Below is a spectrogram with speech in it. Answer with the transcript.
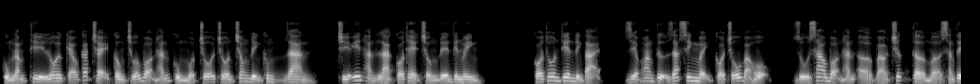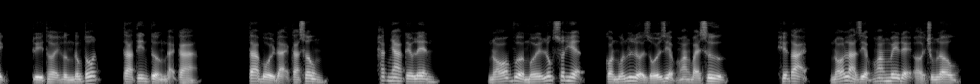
cùng lắm thì lôi kéo các chạy công chúa bọn hắn cùng một chỗ trốn trong đỉnh không gian, chí ít hẳn là có thể chống đến thiên minh. Có thôn thiên đình tại, diệp hoang tự giác sinh mệnh có chỗ bảo hộ, dù sao bọn hắn ở vào trước tờ mở sáng tịch, tùy thời hừng đông tốt, ta tin tưởng đại ca. Ta bồi đại ca sông. Hát nha kêu lên. Nó vừa mới lúc xuất hiện, còn muốn lừa dối diệp hoang bài sư. Hiện tại, nó là diệp hoang mê đệ ở trung lâu,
